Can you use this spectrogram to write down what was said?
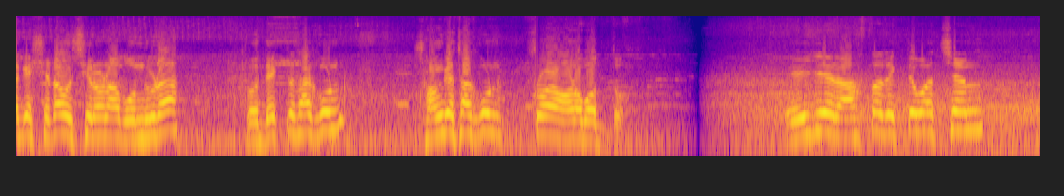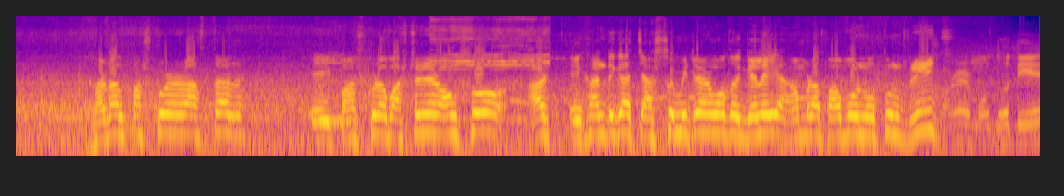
আগে সেটাও ছিল না বন্ধুরা। তো দেখতে থাকুন সঙ্গে থাকুন অনবদ্য। এই যে রাস্তা দেখতে পাচ্ছেন ঘাটাল পাঁশকুড়া রাস্তার এই পাঁশকুড়া বাস স্ট্যান্ডের অংশ। আর এখান থেকে চারশো মিটারের মতো গেলেই আমরা পাবো নতুন ব্রিজ মধ্য দিয়ে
